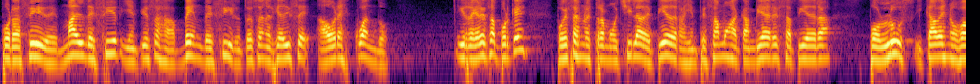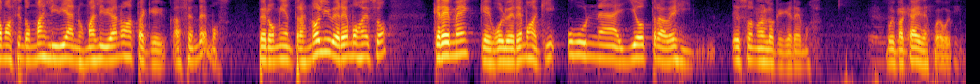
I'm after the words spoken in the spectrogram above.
por así, de maldecir y empiezas a bendecir. Entonces esa energía dice, ahora es cuando. Y regresa, ¿por qué? Porque esa es nuestra mochila de piedras y empezamos a cambiar esa piedra por luz y cada vez nos vamos haciendo más livianos, más livianos hasta que ascendemos. Pero mientras no liberemos eso, créeme que volveremos aquí una y otra vez y eso no es lo que queremos. Voy para acá y después voy.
